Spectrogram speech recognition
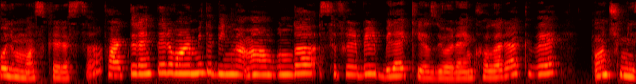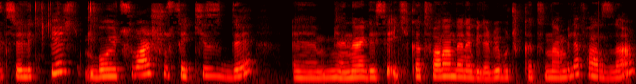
Volume maskarası. Farklı renkleri var mıydı bilmiyorum ama bunda 01 Black yazıyor renk olarak ve 13 mililitrelik bir boyutu var. Şu 8'di. Ee, yani neredeyse iki katı falan denebilir. Bir buçuk katından bile fazla.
